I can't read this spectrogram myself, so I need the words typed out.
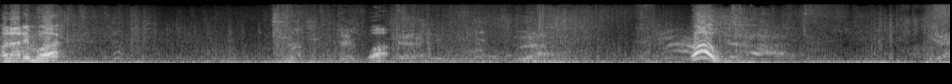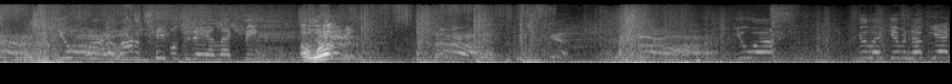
Oh, oh, that didn't work. What? Whoa! People today, Alexi. Oh, what? You uh, feel like giving up yet?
